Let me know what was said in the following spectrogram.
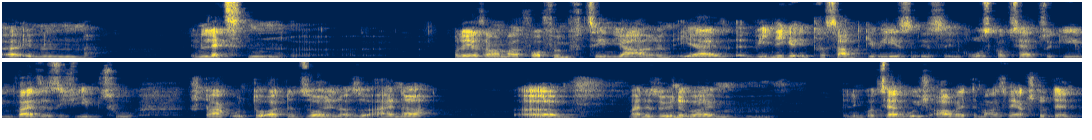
äh, in, den letzten äh, oder ja sagen wir mal vor 15 Jahren eher weniger interessant gewesen ist, in Großkonzert zu geben, weil sie sich eben zu stark unterordnen sollen. Also einer, ähm, meine Söhne war im, in dem Konzern, wo ich arbeite, mal als Werkstudent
